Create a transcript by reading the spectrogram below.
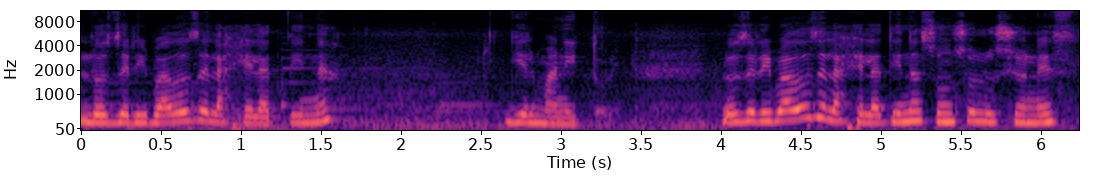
los derivados de la gelatina y el manitol. Los derivados de la gelatina son soluciones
